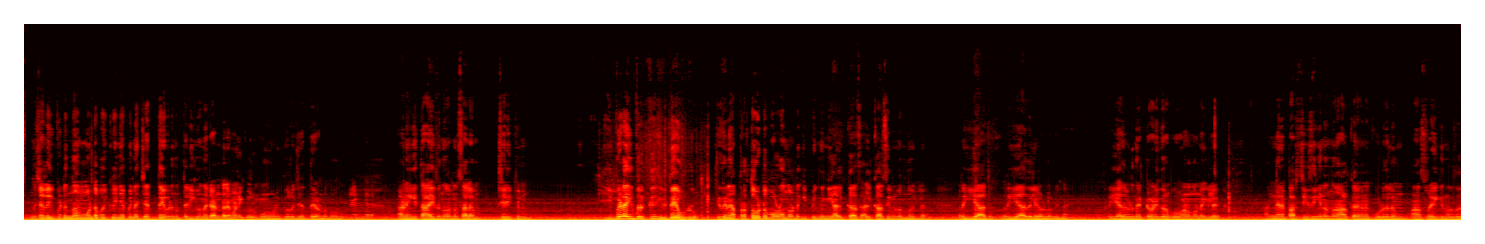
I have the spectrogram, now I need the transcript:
എന്ന് വെച്ചാൽ ഇവിടുന്ന് അങ്ങോട്ട് പോയി കഴിഞ്ഞാൽ പിന്നെ ജദ്ദ ഇവിടുന്ന് എനിക്ക് തോന്നുന്നു രണ്ടര മണിക്കൂർ മൂന്ന് മണിക്കൂർ ജദ്ദ ഉണ്ടെന്ന് തോന്നുന്നു ആണ് ഈ തായ്ഫ് എന്ന് പറഞ്ഞ സ്ഥലം ശരിക്കും ഇവിടെ ഇവർക്ക് ഇതേ ഉള്ളൂ. ഇതിനപ്പുറത്തോട്ട് പോകണമെന്നുണ്ടെങ്കിൽ പിന്നെ ഇനി അൽക്കാസ് അൽക്കാസിമിലൊന്നും ഇല്ല. റിയാദ് റിയാദിലേ ഉള്ളൂ പിന്നെ. റിയാദ് ഇവിടുന്ന് എട്ട് മണിക്കൂർ പോവുകയാണെന്നുണ്ടെങ്കിൽ അങ്ങനെ പർച്ചേസിങ്ങിനൊന്നും ആൾക്കാർ അങ്ങനെ കൂടുതലും ആശ്രയിക്കുന്നത്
